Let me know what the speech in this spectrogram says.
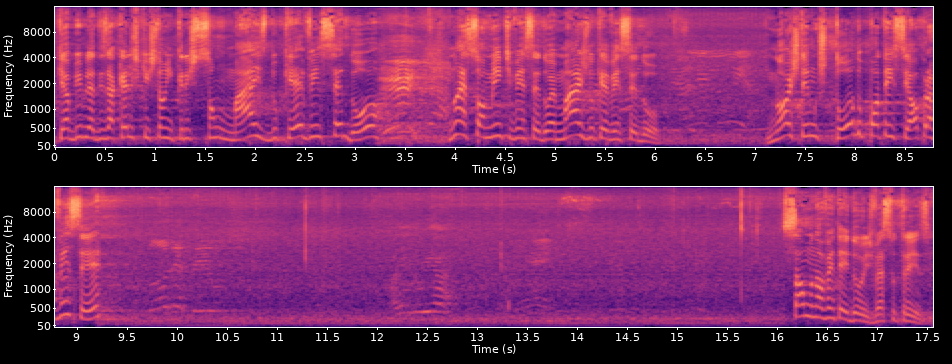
que a Bíblia diz, aqueles que estão em Cristo são mais do que vencedor. Não é somente vencedor, é mais do que vencedor. Nós temos todo o potencial para vencer. Salmo 92, verso 13.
